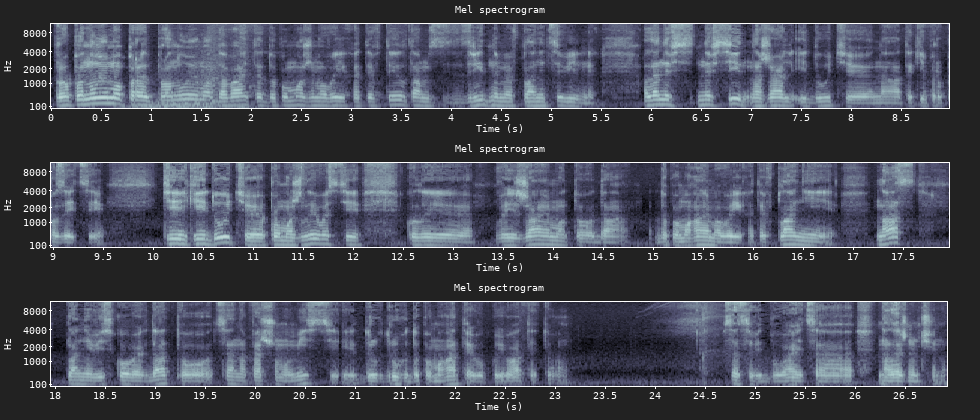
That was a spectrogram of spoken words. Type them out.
Пропонуємо, пропонуємо, давайте допоможемо виїхати в тил там з рідними в плані цивільних. Але не всі, не всі, на жаль, йдуть е, на такі пропозиції. Ті, які йдуть е, по можливості, коли виїжджаємо, то да, допомагаємо виїхати. В плані нас, в плані військових, да, то це на першому місці друг другу допомагати, евакуювати, то все це відбувається належним чином.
